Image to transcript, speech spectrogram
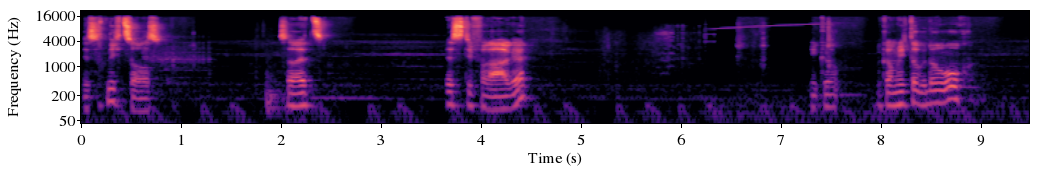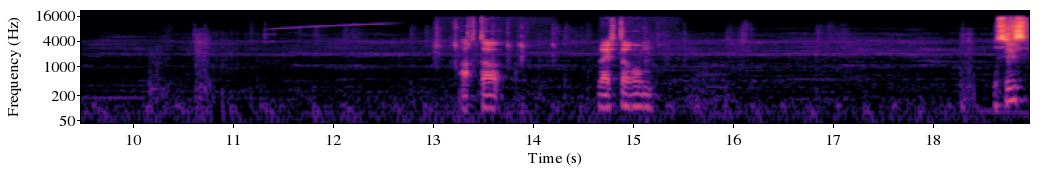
Das sieht nicht so aus. So, jetzt ist die Frage. Wie ko- wie komme ich da wieder hoch? Ach, da. Vielleicht darum. Du siehst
